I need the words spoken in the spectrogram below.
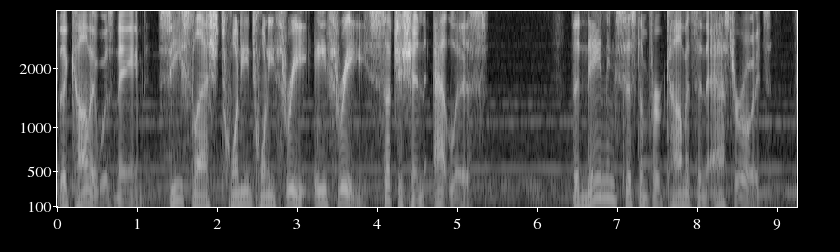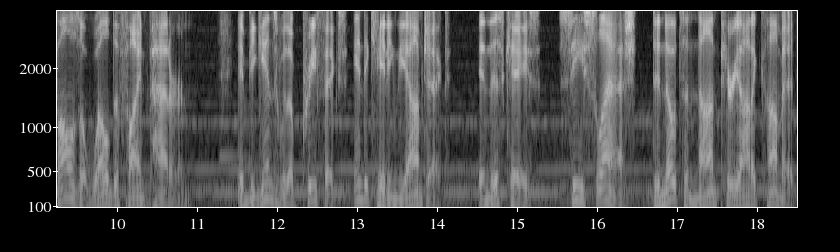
the comet was named C-2023-A3 Tsuchinshan Atlas. The naming system for comets and asteroids follows a well-defined pattern. It begins with a prefix indicating the object. In this case, C slash denotes a non-periodic comet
